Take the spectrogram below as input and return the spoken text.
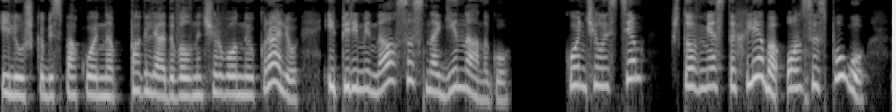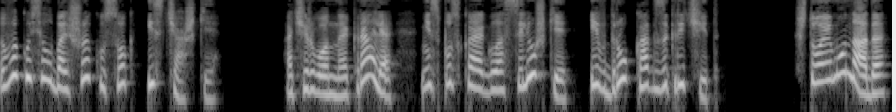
Илюшка беспокойно поглядывал на червонную кралю и переминался с ноги на ногу. Кончилось тем, что вместо хлеба он с испугу выкусил большой кусок из чашки. А червонная краля, не спуская глаз с Илюшки, и вдруг как закричит. «Что ему надо?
